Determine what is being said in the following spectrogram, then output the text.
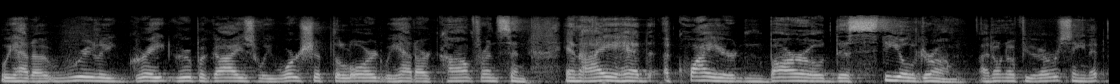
we had a really great group of guys. We worshiped the Lord. We had our conference, and and I had acquired and borrowed this steel drum. I don't know if you've ever seen it.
